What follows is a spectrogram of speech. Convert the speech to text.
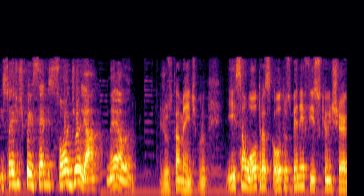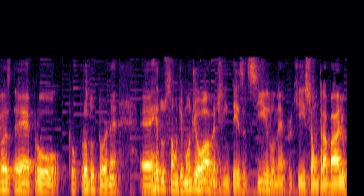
isso aí a gente percebe só de olhar, né, Alan? Justamente, Bruno. E são outras, outros benefícios que eu enxergo é, para o pro produtor, né? É, redução de mão de obra, de limpeza de silo, né? Porque isso é um trabalho,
